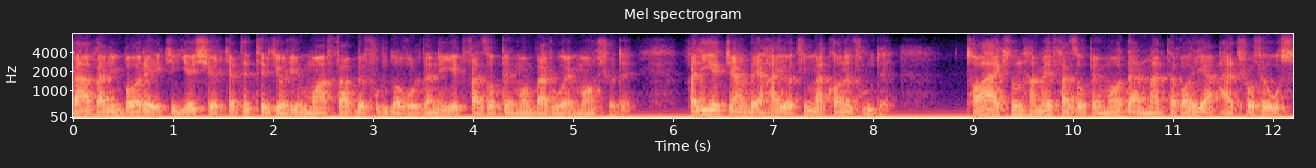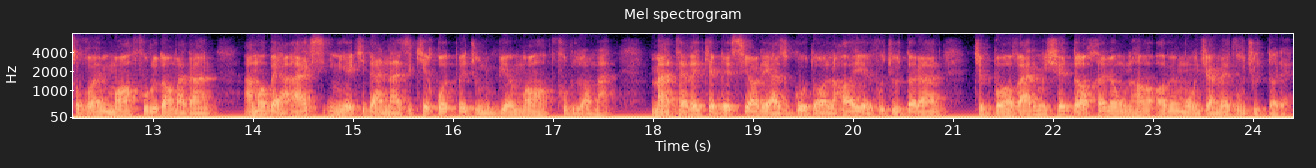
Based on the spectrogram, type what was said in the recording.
و اولین باره که یک شرکت تجاری موفق به فرود آوردن یک فضاپیما بر روی ماه شده. ولی یک جنبه حیاتی مکان فروده. تا اکنون همه فضاپیما در منطقه های اطراف استوای ماه فرود آمدن اما به عکس این یکی در نزدیکی قطب جنوبی ماه فرود آمد. منطقه که بسیاری از های وجود دارند که باور میشه داخل اونها آب منجمد وجود داره.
